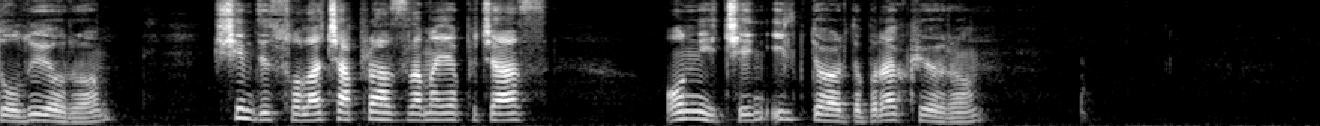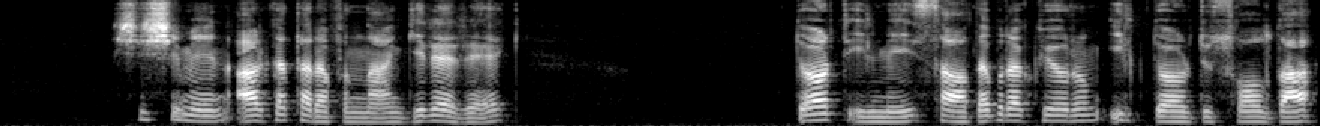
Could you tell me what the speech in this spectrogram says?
doluyorum. Şimdi sola çaprazlama yapacağız. Onun için ilk dördü bırakıyorum. Şişimin arka tarafından girerek 4 ilmeği sağda bırakıyorum. İlk dördü solda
